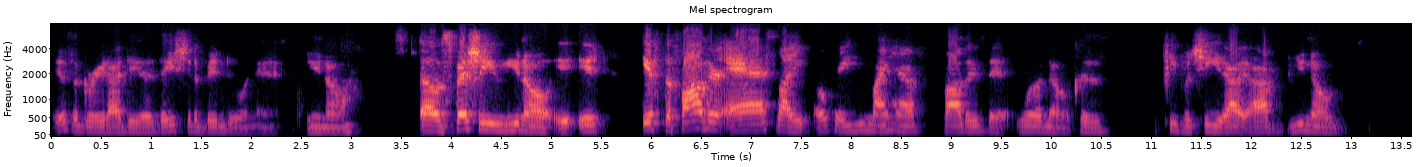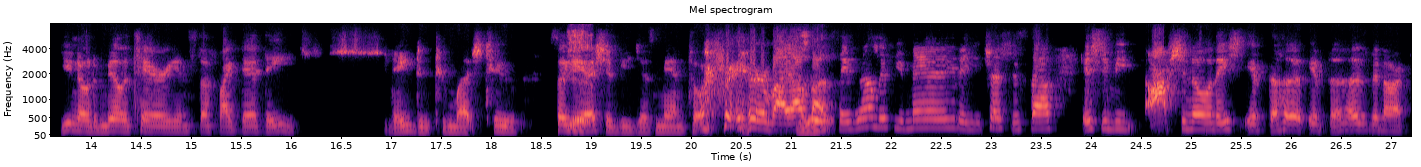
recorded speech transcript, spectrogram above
it's a great idea. They should have been doing that, you know. Uh, especially, you know, it, it if the father asks, like, okay, you might have fathers that well no, because people cheat. I, I you know, you know, the military and stuff like that, they they do too much too. So yeah, it should be just mandatory for everybody. I was Yeah. about to say, well, if you're married and you trust your spouse, it should be optional. They sh- if the hu- if the husband or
